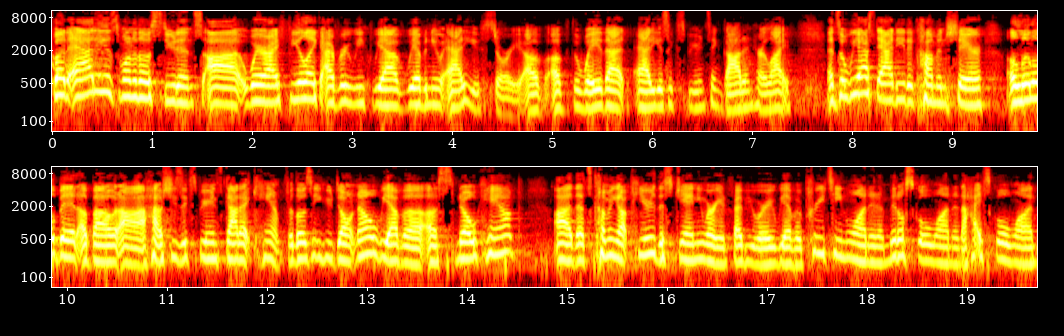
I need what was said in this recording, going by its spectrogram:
but Addie is one of those students uh, where I feel like every week we have we have a new Addie story of, of the way that Addie is experiencing God in her life. And so we asked Addie to come and share a little bit about uh, how she's experienced God at camp. For those of you who don't know, we have a, a snow camp uh, that's coming up here this January and February. We have a preteen one and a middle school one and a high school one.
